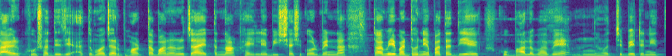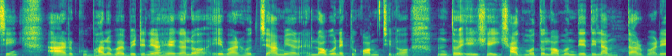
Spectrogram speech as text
লাউয়ের খোসা দিয়ে যে এত মজার ভর্তা বানানো যায় তা না খাইলে বিশ্বাসই করবেন না। তো আমি এবার ধনিয়া পাতা দিয়ে খুব ভালোভাবে হচ্ছে বেটে নিচ্ছি। আর খুব ভালোভাবে বেটে নেওয়া হয়ে গেল। এবার হচ্ছে আমি আর লবণ একটু কম ছিল। তো এই সেই স্বাদ মতো লবণ দিয়ে দিলাম। তারপরে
